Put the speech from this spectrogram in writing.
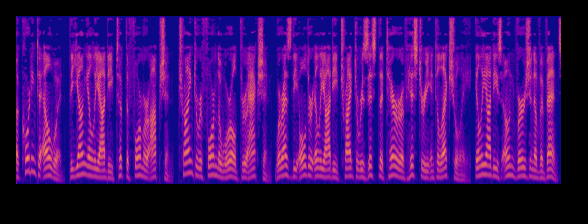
According to Ellwood, the young Eliade took the former option, trying to reform the world through action, whereas the older Eliade tried to resist the terror of history intellectually. Eliade's own version of events,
